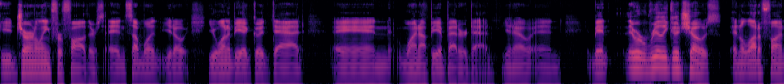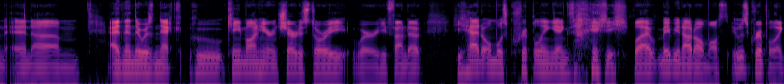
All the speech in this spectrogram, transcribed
journaling for fathers and someone you know you want to be a good dad and why not be a better dad you know? And man they were really good shows and a lot of fun. And um and then there was Nick who came on here and shared a story where he found out he had almost crippling anxiety. Well maybe not almost. It was crippling.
